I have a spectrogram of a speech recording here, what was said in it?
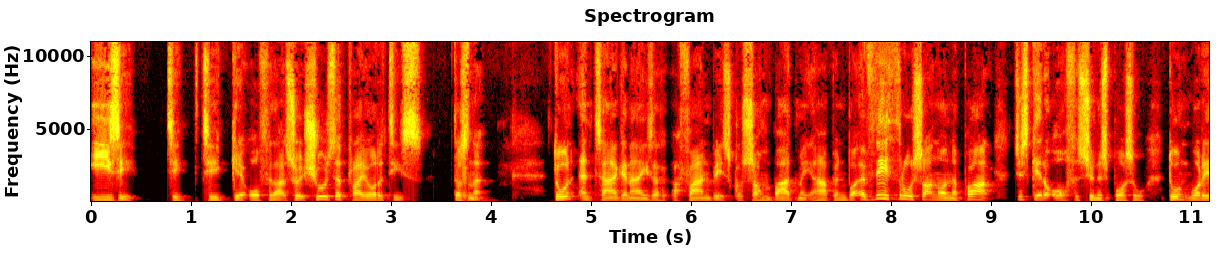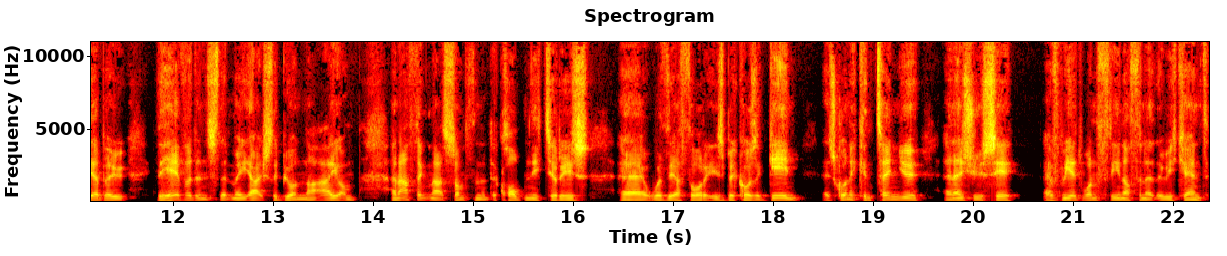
easy to, to get off of that. So it shows the priorities, doesn't it? Don't antagonise a, a, fan base because something bad might happen. But if they throw something on the park, just get it off as soon as possible. Don't worry about the evidence that might actually be on that item. And I think that's something that the club need to raise uh, with the authorities because, again, it's going to continue. And as you say, if we had won 3 nothing at the weekend,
